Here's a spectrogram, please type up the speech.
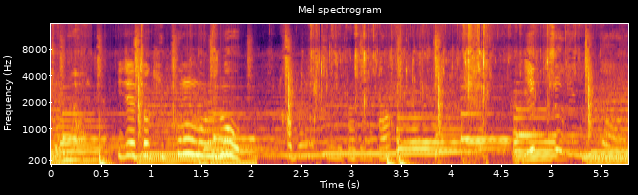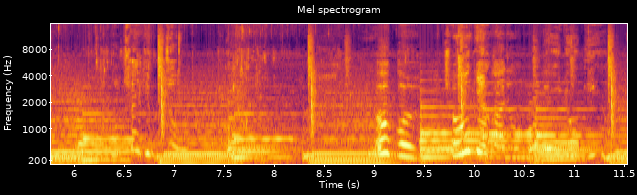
제가 이제 더 깊은 물로 가보겠습니다 제가. 이쪽입니다 저기에 가려고 해요 여기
